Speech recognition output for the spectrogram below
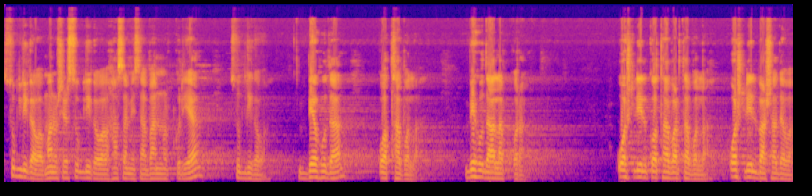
সুগলি গাওয়া, মানুষের সুগলি গাওয়া, হাসামিসা বান্নট করিয়া সুগলি গাওয়া। বেহুদা কথা বলা, বেহুদা আলাপ করা। অশ্লীল কথাবার্তা বলা, অশ্লীল ভাষা দেওয়া।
